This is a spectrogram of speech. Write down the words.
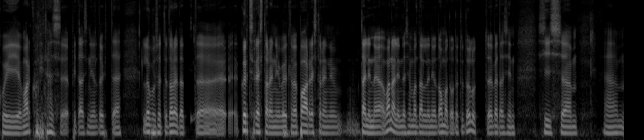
kui Marko pidas, pidas nii-öelda ühte lõbusat ja toredat äh, kõrtsrestorani või ütleme, baarrestorani Tallinna vanalinnas ja ma talle nii-öelda oma toodetud õlut vedasin, siis ähm, ähm,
